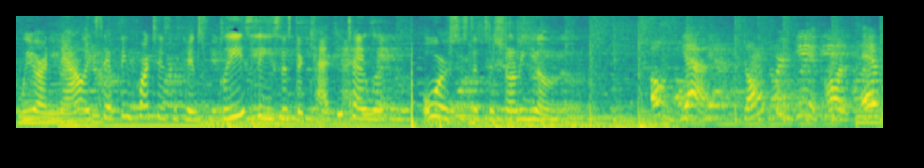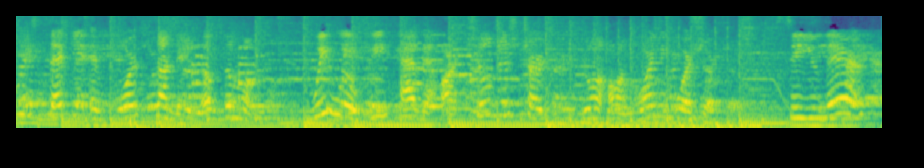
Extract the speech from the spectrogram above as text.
we are now accepting participants. Please see Sister Kathy Taylor or Sister Tashana Young. Oh yeah, don't forget on every second and fourth Sunday of the month, we will be having our children's church doing our morning worship. See you there.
